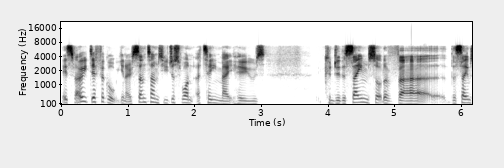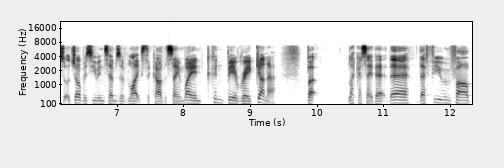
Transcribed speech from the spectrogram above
it's very difficult. You know, sometimes you just want a teammate who's can do the same sort of uh, the same sort of job as you in terms of likes the car the same way and can be a rear gunner. But like I say, they're they're they're few and far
